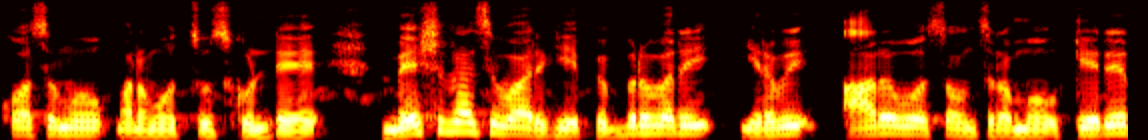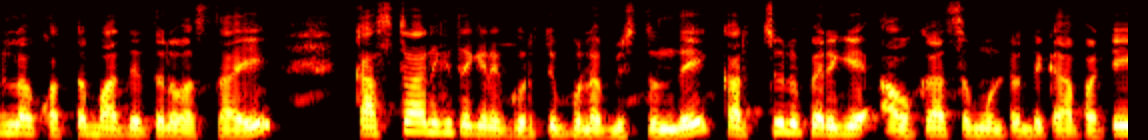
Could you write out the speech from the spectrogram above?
కోసము మనము చూసుకుంటే, మేషరాశి వారికి ఫిబ్రవరి 26వ సంవత్సరము కెరియర్‌లో కొత్త బాధ్యతలు వస్తాయి. కష్టానికి తగిన గుర్తింపు లభిస్తుంది. ఖర్చులు పెరిగే అవకాశం ఉంటుంది కాబట్టి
